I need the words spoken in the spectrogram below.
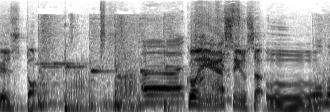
Isso, top. Ah, Conhecem o, O, o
